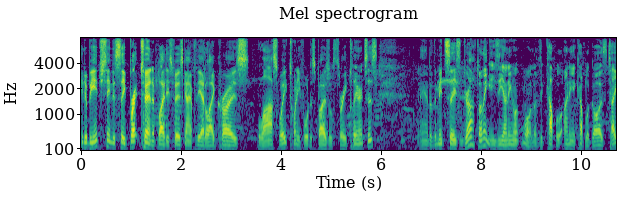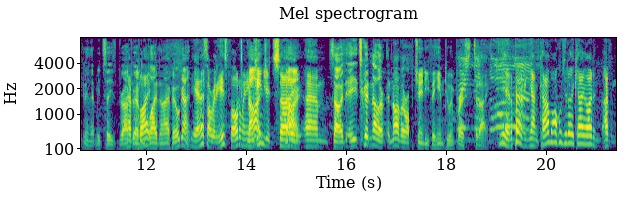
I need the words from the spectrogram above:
it'll be interesting to see. Brett Turner played his first game for the Adelaide Crows last week, 24 disposals, three clearances. Out of the mid-season draft, I think he's the only one. Well, there's a couple, only a couple of guys taken in that mid-season draft who Haven't haven't played. played an AFL game. Yeah, that's not really his fault. I mean, he was injured, so no. um, So it, it's good another another opportunity for him to impress today. yeah. And apparently, young Carmichael did okay. I, didn't, I haven't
